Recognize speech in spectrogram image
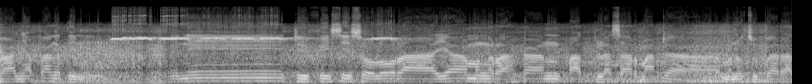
Banyak banget ini. Ini divisi Solo Raya mengerahkan 14 armada menuju barat.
